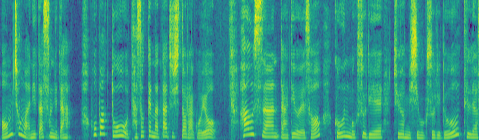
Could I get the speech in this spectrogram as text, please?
엄청 많이 땄습니다. 호박도 다섯 개나 따주시더라고요. 하우스 안 라디오에서 고운 목소리의 주현미 씨 목소리도 들렸,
